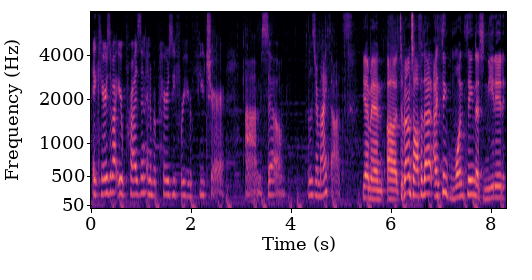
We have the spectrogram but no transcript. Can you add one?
It cares about your present and it prepares you for your future. Um, so, those are my thoughts. Yeah, man. Uh, to bounce off of that, I think one thing that's needed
